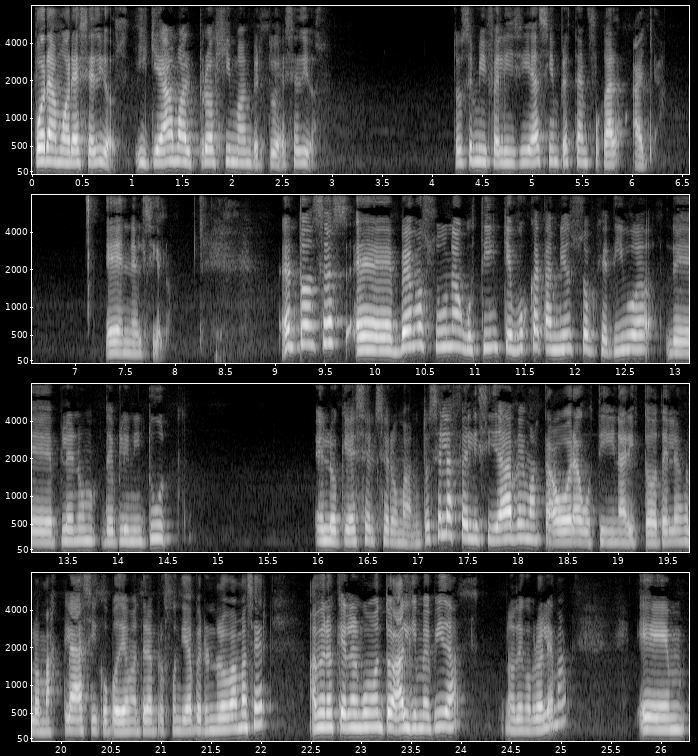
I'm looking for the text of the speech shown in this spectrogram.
por amor a ese Dios y que amo al prójimo en virtud de ese Dios. Entonces, mi felicidad siempre está enfocada allá, en el cielo. Entonces, eh, vemos un Agustín que busca también su objetivo de, de plenitud en lo que es el ser humano. Entonces, la felicidad vemos hasta ahora Agustín, Aristóteles, lo más clásico, podríamos entrar en profundidad, pero no lo vamos a hacer, a menos que en algún momento alguien me pida, no tengo problema. Em,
